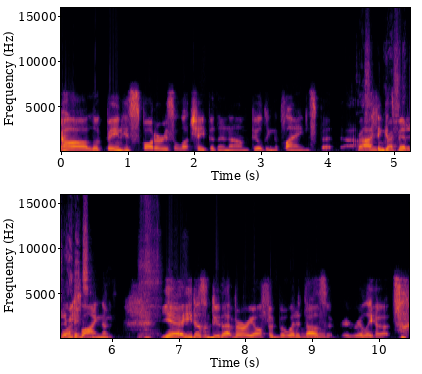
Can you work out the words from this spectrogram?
Oh, look, being his spotter is a lot cheaper than um, building the planes, but uh, Crashing- I think it's better to be flying them. Yeah, he doesn't do that very often, but when it does, Oh. it, it really hurts.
